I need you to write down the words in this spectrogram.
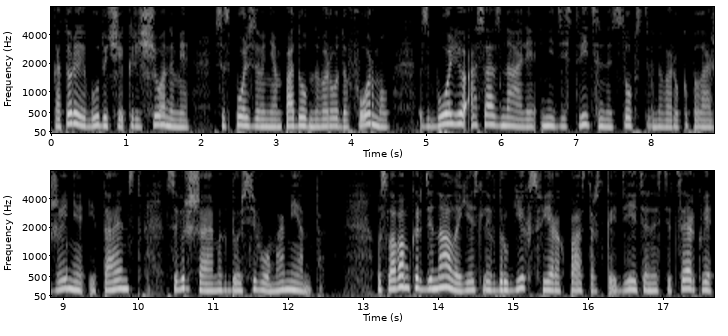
которые, будучи крещенными с использованием подобного рода формул, с болью осознали недействительность собственного рукоположения и таинств, совершаемых до сего момента. По словам кардинала, если в других сферах пасторской деятельности церкви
